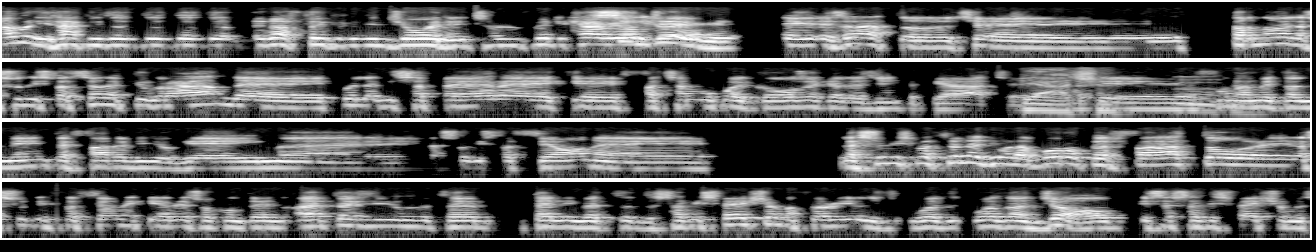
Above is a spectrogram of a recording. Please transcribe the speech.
I'm really happy that, that, that, that enough people have enjoyed it to really carry Sì, on doing it. Eh, Esatto, cioè, per noi la soddisfazione più grande è quella di sapere che facciamo qualcosa che alla gente piace. Piace. Mm. fondamentalmente fare videogame, eh, la soddisfazione è- la soddisfazione di un lavoro perfetto e la soddisfazione che hai reso contento. I tell you that, uh, telling that the satisfaction of a really well, well done job is a satisfaction when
